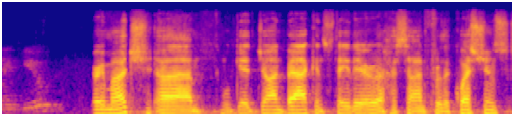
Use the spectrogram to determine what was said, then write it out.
Thank you very much. Um, we'll get John back and stay there, uh, Hassan, for the questions.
